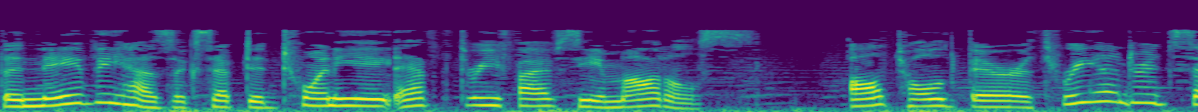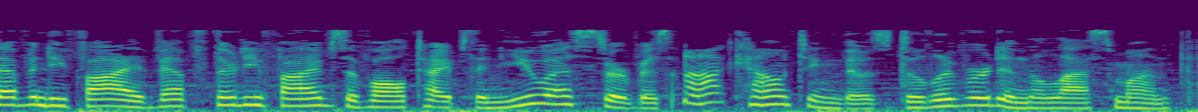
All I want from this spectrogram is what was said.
The Navy has accepted 28 F-35C models. All told, there are 375 F-35s of all types in U.S. service, not counting those delivered in the last month.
